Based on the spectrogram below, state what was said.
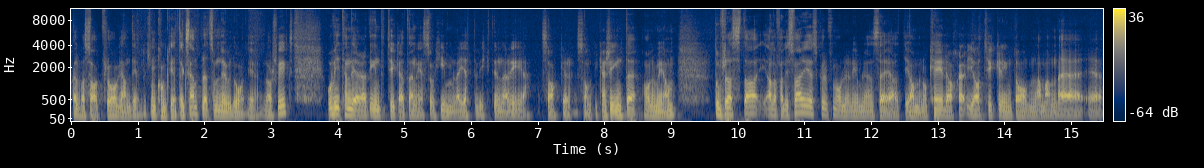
själva sakfrågan. Det är liksom konkreta exemplet som nu då är Lars Vilks. Och vi tenderar att inte tycka att den är så himla jätteviktig när det är saker som vi kanske inte håller med om. De flesta, i alla fall i Sverige, skulle förmodligen rimligen säga att ja, men okej då, jag tycker inte om när man eh, eh,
